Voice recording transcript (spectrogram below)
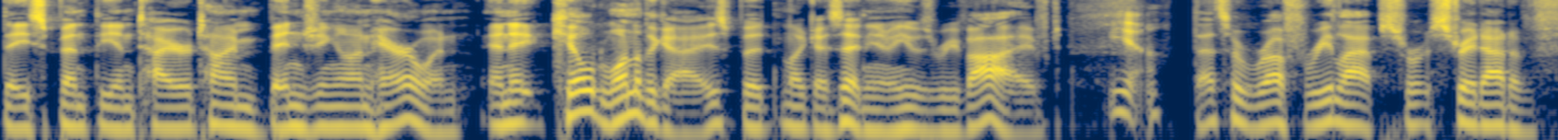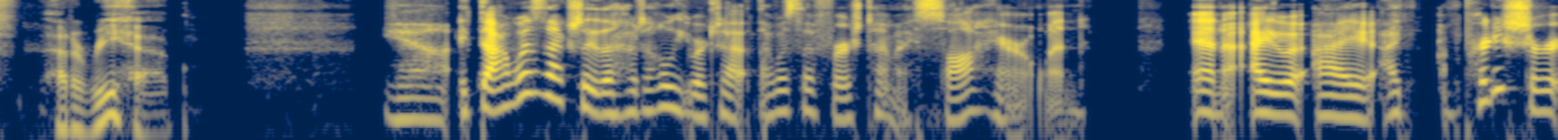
they spent the entire time binging on heroin. And it killed one of the guys. But like I said, you know, he was revived yeah. that's a rough relapse straight out of out of rehab. Yeah. It- That was actually the hotel we worked at. That was the first time I saw heroin. And I, I, I, I'm pretty sure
